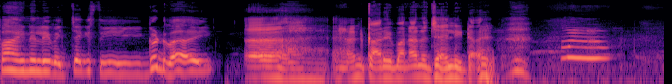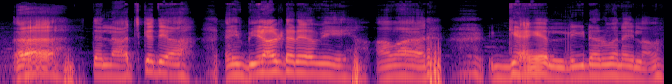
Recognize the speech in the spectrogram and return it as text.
ফাইনালি বাচ্চা গেছি। গুড বাই এখন কারে বানানো চাই লিডার তাহলে আজকে দিয়া এই বিড়ালটারে আমি আমার গ্যাংয়ের লিডার বানাইলাম।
